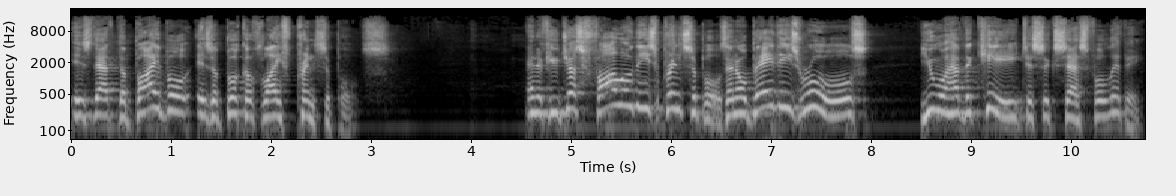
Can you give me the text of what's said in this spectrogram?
is that the Bible is a book of life principles. And if you just follow these principles and obey these rules, you will have the key to successful living.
